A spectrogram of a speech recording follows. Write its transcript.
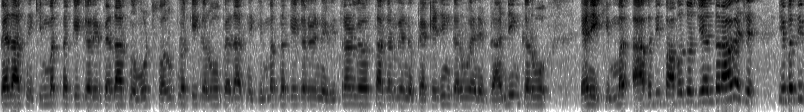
પેદાશની કિંમત નક્કી કરવી, પેદાશનું મૂળ સ્વરૂપ નક્કી કરવું, પેદાશની કિંમત નક્કી કરવી, એની વિતરણ વ્યવસ્થા કરવી, એનું પેકેજિંગ કરવું, એની બ્રાન્ડિંગ કરવું, એની કિંમત, આ બધી બાબતો જે અંદર આવે છે, એ બધી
